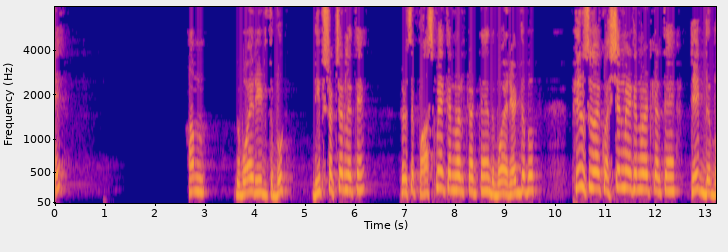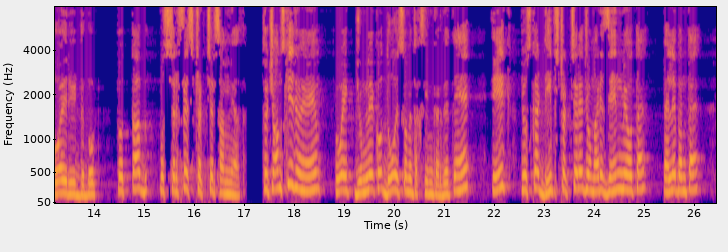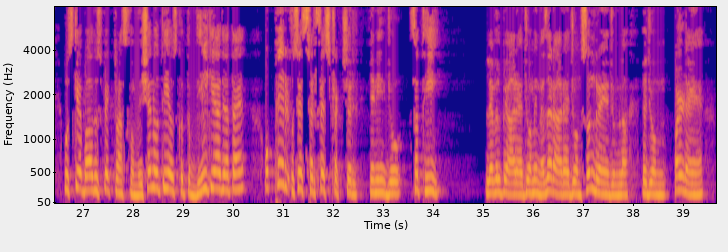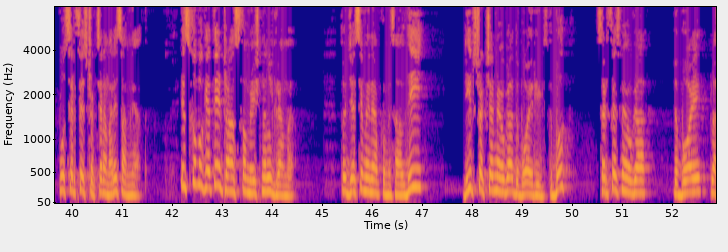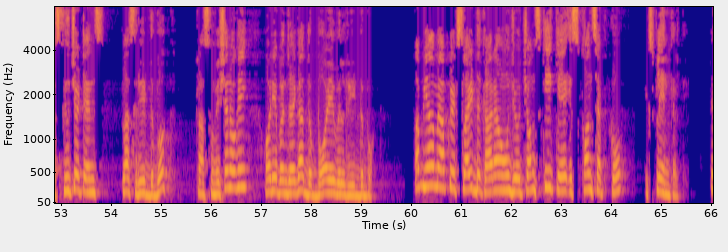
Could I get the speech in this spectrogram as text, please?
ہم the boy read the book deep structure لیتے ہیں پھر اسے پاس میں کنورٹ کرتے ہیں the boy read the book پھر اسے کوشچن میں کنورٹ کرتے ہیں did the boy read the book تو تب وہ سرفیس اسٹرکچر سامنے آتا تو چومسکی جو ہیں وہ ایک جملے کو دو حصوں میں تقسیم کر دیتے ہیں ایک جو اس کا ڈیپ اسٹرکچر ہے جو ہمارے ذہن میں ہوتا ہے پہلے بنتا ہے اس کے بعد اس پہ ایک ٹرانسفارمیشن ہوتی ہے اس کو تبدیل کیا جاتا ہے اور پھر اسے سرفیس اسٹرکچر یعنی جو سطحی لیول پہ آ رہا ہے جو ہمیں نظر آ رہا ہے جو ہم سن رہے ہیں جملہ یا جو ہم پڑھ رہے ہیں وہ سرفیس اسٹرکچر ہمارے سامنے آتا اس کو وہ کہتے ہیں ٹرانسفارمیشنل گرامر تو جیسے میں نے آپ کو مثال دی ڈیپ اسٹرکچر میں ہوگا the boy reads the book surface میں ہوگا the boy plus future tense plus read the book transformation ہو گئی اور یہ بن جائے گا the boy will read the book اب یہاں میں آپ کو ایک سلائیڈ دکھا رہا ہوں جو چومسکی کے اس کانسیپٹ کو ایکسپلین کرتی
